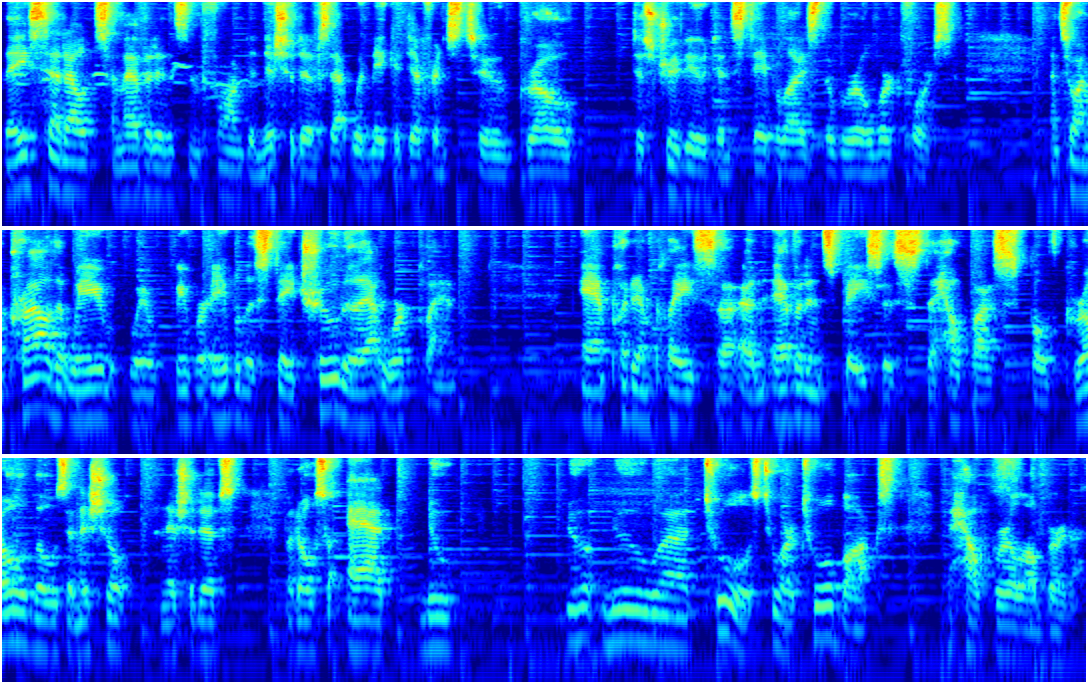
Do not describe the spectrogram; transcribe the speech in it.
They set out some evidence informed initiatives that would make a difference to grow, distribute, and stabilize the rural workforce. And so I'm proud that we, we, we were able to stay true to that work plan and put in place uh, an evidence basis to help us both grow those initial initiatives, but also add new, new, new uh, tools to our toolbox to help rural Alberta.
